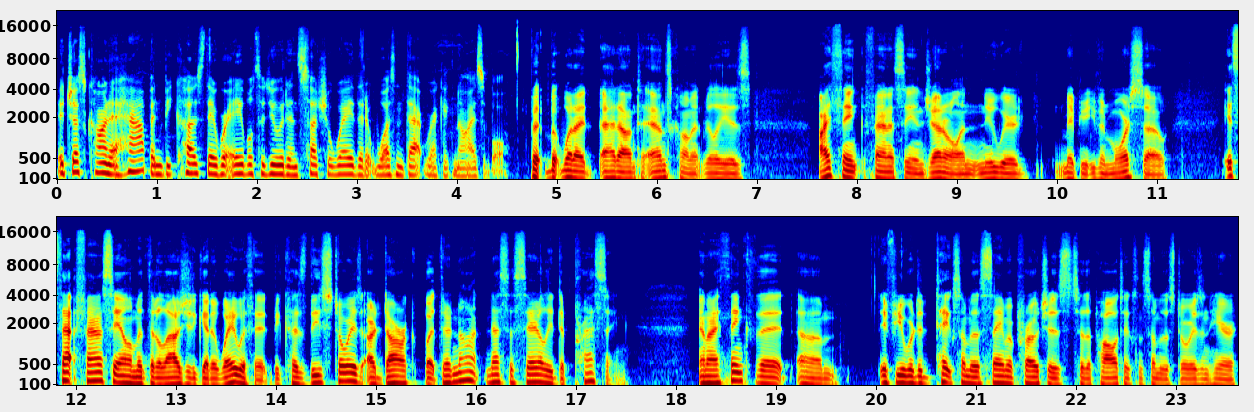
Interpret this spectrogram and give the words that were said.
it just kind of happened because they were able to do it in such a way that it wasn't that recognizable. But but what i'd add on to anne's comment really is i think fantasy in general and new weird maybe even more so it's that fantasy element that allows you to get away with it because these stories are dark, but they're not necessarily depressing. And I think that um, if you were to take some of the same approaches to the politics and some of the stories in here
